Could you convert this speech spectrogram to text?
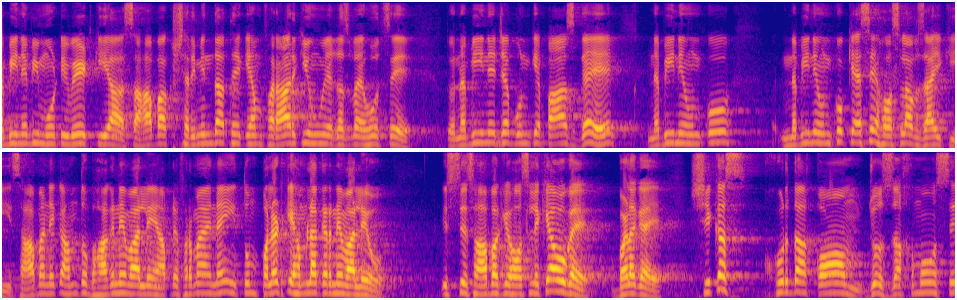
نبی نے بھی موٹیویٹ کیا صحابہ شرمندہ تھے کہ ہم فرار کیوں ہوئے غزبۂ ہود سے تو نبی نے جب ان کے پاس گئے نبی نے ان کو نبی نے ان کو کیسے حوصلہ افزائی کی صحابہ نے کہا ہم تو بھاگنے والے ہیں آپ نے فرمایا نہیں تم پلٹ کے حملہ کرنے والے ہو اس سے صحابہ کے حوصلے کیا ہو گئے بڑھ گئے شکست خوردہ قوم جو زخموں سے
